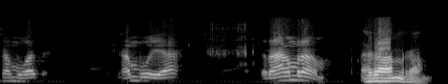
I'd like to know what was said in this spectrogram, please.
संवाद. थांबूया. राम राम. राम राम.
